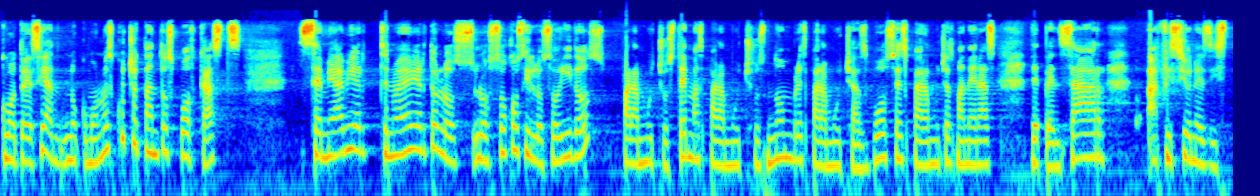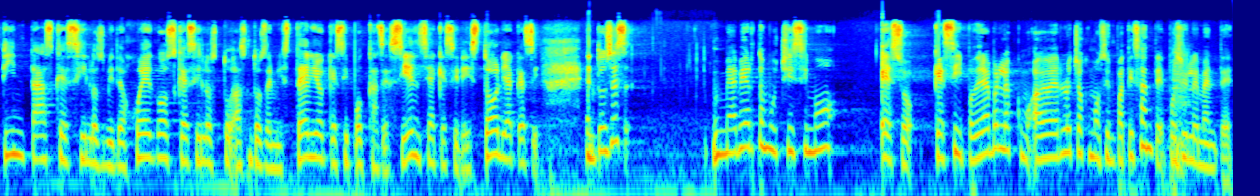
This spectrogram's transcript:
como te decía, no, como no escucho tantos podcasts, se me, ha abierto, se me han abierto los, los ojos y los oídos para muchos temas, para muchos nombres, para muchas voces, para muchas maneras de pensar, aficiones distintas, que si los videojuegos, que si los asuntos de misterio, que si podcast de ciencia, que si de historia, que si. Entonces, me ha abierto muchísimo eso, que sí, podría haberlo, haberlo hecho como simpatizante, posiblemente.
